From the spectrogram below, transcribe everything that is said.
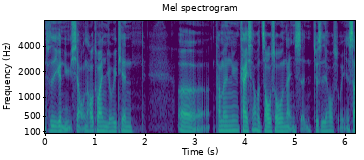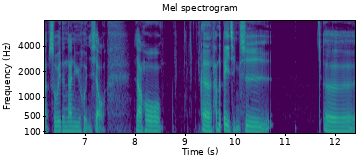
就是一个女校，然后突然有一天，呃，他们开始要招收男生，就是要所谓所谓的男女混校，然后。呃，它的背景是呃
